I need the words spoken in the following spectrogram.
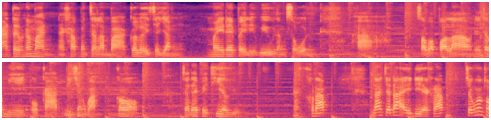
การเติมน้ำมันนะครับ มันจะลำบากก็เลยจะยังไม่ได้ไปรีวิวทางโซนอ่าสปปลาวเดี๋ยวถ้ามีโอกาสมีจังหวะก็จะได้ไปเที่ยวอยู่นะครับ น่าจะได้ไอเดียครับ จงว่าท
